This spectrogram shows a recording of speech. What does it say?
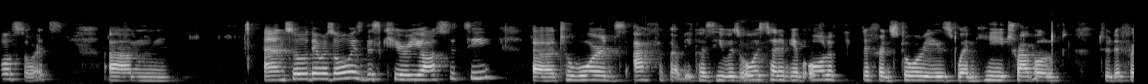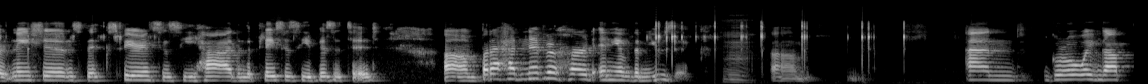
all sorts. Um, and so there was always this curiosity uh, towards Africa because he was always telling me of all of the different stories when he traveled to different nations, the experiences he had, and the places he visited. Um, but I had never heard any of the music. Mm. Um, and growing up,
